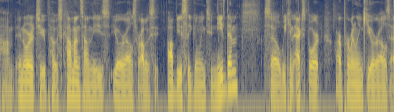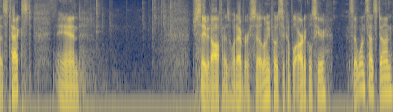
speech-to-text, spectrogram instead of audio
um, in order to post comments on these URLs, we're obviously, obviously going to need them. So we can export our permalink URLs as text and save it off as whatever. So let me post a couple of articles here. So once that's done,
